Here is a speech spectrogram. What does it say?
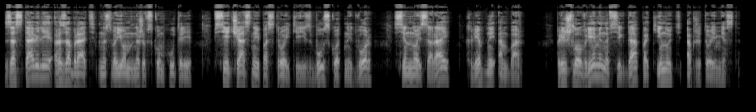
заставили разобрать на своем Ножевском хуторе все частные постройки, избу, скотный двор, сенной сарай, хлебный амбар. Пришло время навсегда покинуть обжитое место.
